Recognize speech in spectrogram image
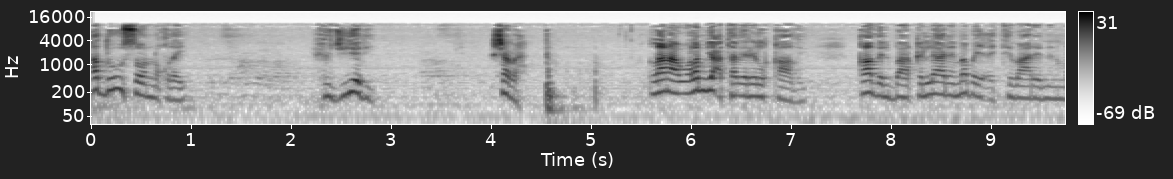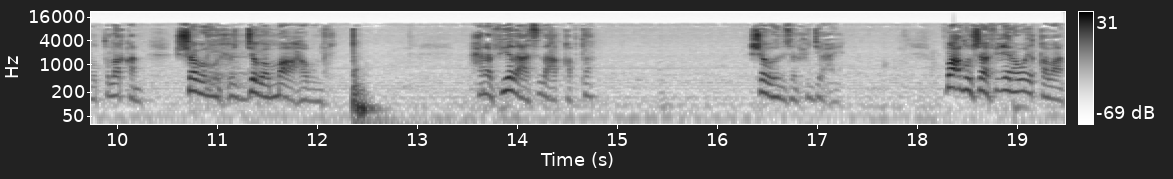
Hadduu u soo noqday xujiyadii shabah lanaa walam yactabir ilqaadi. Qaadi lbaaqilaani mabay ictibaarinin muطlaqan shabahu xujaba ma aha buu yiri xanafiyadaa sidaa qabta shabahu inuusan xujo ahayn bacdu shaaficiyana way qabaan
